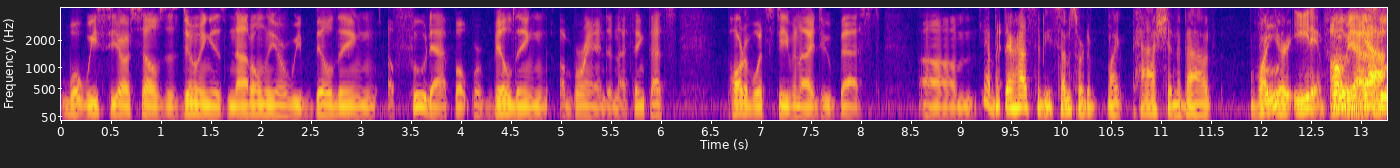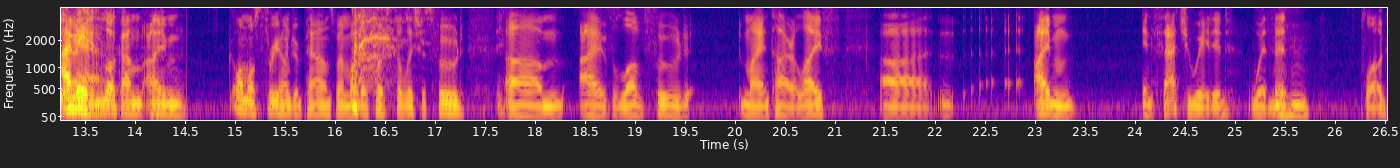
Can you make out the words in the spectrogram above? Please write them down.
what we see ourselves as doing is not only are we building a food app but we're building a brand and i think that's part of what steve and i do best um, Yeah, but there has to be some sort of like passion about what Food? you're eating. Oh Food, yeah, yeah. absolutely. I mean, look, I'm I'm almost 300 pounds. My mother cooks delicious food. Um, I've loved food my entire life. Uh, I'm infatuated with it. Mm-hmm. Plug.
